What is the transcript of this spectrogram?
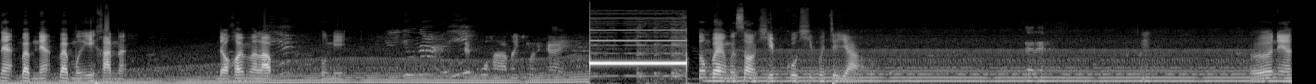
เนี่ยแบบเนี้ยแบบมึงอีกคันน่ะเดี๋ยวค่อยมารับพรุ่งนี้ แต่กูหาไปชวนใกล้ต้องแบ่งเป็นสองคลิปกูคลิปมันจะยาว ได้เลยเออเนี่ย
